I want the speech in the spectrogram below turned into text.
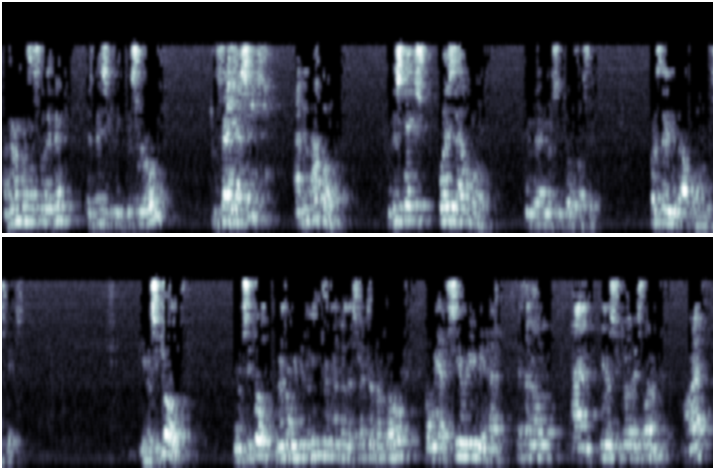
And remember phospholipid is basically glycerol, two fatty acids, and an alcohol. In this case, what is the alcohol in the inositol phosphate? What is the name of the alcohol in this case? Inositol. Inositol. Remember, we didn't need to remember the structure of alcohol, but we have serine, we have ethanol, and inositol is one of them. All right?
